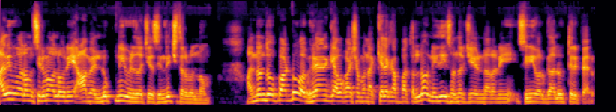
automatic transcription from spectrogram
ఆదివారం సినిమాలోని ఆమె లుక్ని విడుదల చేసింది చిత్ర బృందం అందంతో పాటు అభినయానికి అవకాశం ఉన్న కీలక పాత్రల్లో నిధి సందడి చేయనున్నారని సినీ వర్గాలు తెలిపారు.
